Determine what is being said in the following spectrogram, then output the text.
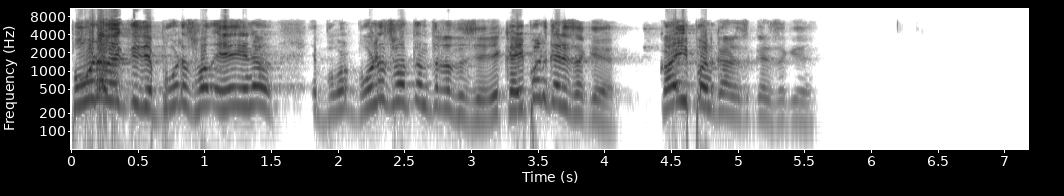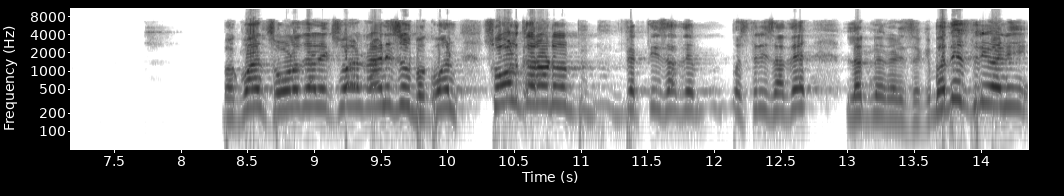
પૂર્ણ વ્યક્તિ છે. પૂર્ણ એના પૂર્ણ સ્વતંત્ર છે. એ કંઈ પણ કરી શકે. કંઈ પણ કરી શકે. ભગવાન સોળ હજાર એકસો આઠ રાણી શું? ભગવાન સોળ કરોડ વ્યક્તિ સાથે, સ્ત્રી સાથે લગ્ન કરી શકે. બધી સ્ત્રીઓ એની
